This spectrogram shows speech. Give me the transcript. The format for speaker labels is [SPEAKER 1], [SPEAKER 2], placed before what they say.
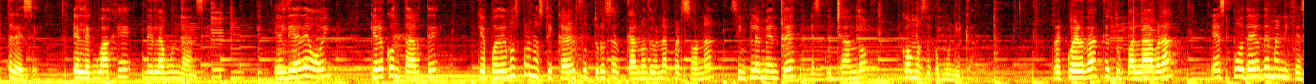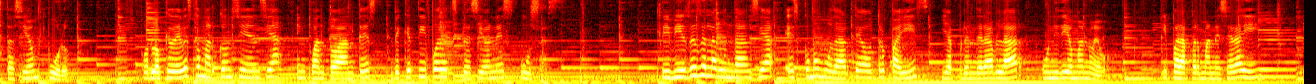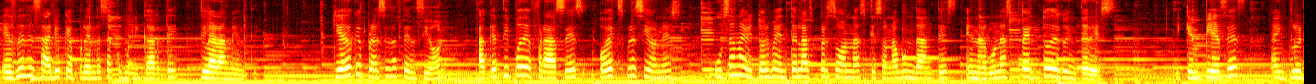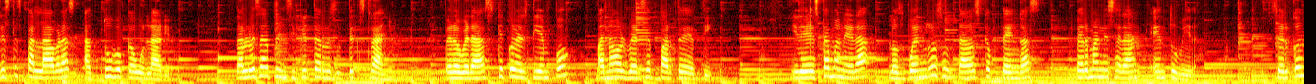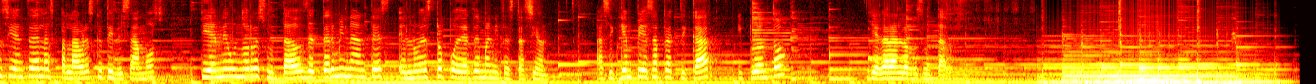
[SPEAKER 1] 13. El lenguaje de la abundancia. El día de hoy quiero contarte que podemos pronosticar el futuro cercano de una persona simplemente escuchando cómo se comunica. Recuerda que tu palabra es poder de manifestación puro, por lo que debes tomar conciencia en cuanto antes de qué tipo de expresiones usas. Vivir desde la abundancia es como mudarte a otro país y aprender a hablar un idioma nuevo. Y para permanecer ahí, es necesario que aprendas a comunicarte claramente. Quiero que prestes atención a qué tipo de frases o expresiones usan habitualmente las personas que son abundantes en algún aspecto de tu interés y que empieces a incluir estas palabras a tu vocabulario. Tal vez al principio te resulte extraño, pero verás que con el tiempo van a volverse parte de ti. Y de esta manera los buenos resultados que obtengas permanecerán en tu vida. Ser consciente de las palabras que utilizamos tiene unos resultados determinantes en nuestro poder de manifestación. Así que empieza a practicar y pronto llegarán los resultados.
